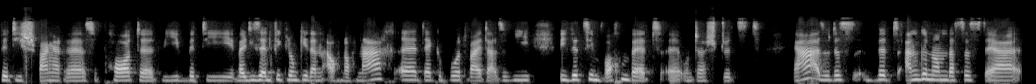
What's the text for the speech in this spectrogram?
wird die Schwangere supported, wie wird die, weil diese Entwicklung geht dann auch noch nach äh, der Geburt weiter. Also wie, wie wird sie im Wochenbett äh, unterstützt? Ja, also das wird angenommen, dass es der,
